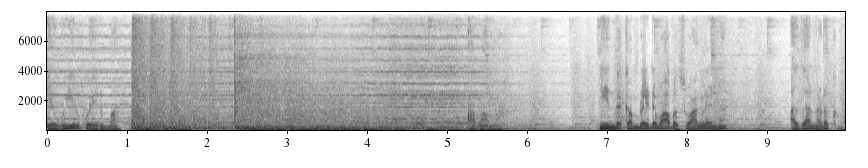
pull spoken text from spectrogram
என் உயிர் போயிருமா ஆமாம்மா. நீ இந்த கம்ப்ளைண்ட்டை வாபஸ் வாங்கலைன்னா அதுதான் நடக்கும்.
